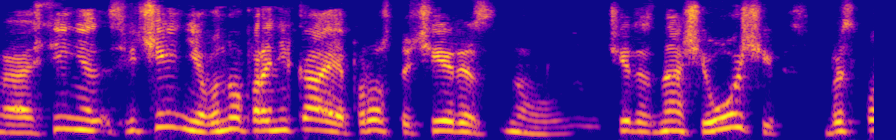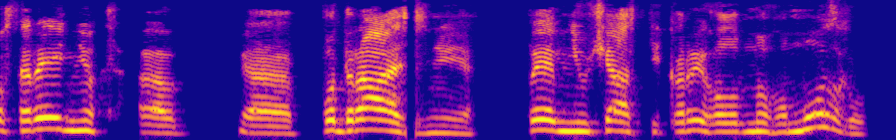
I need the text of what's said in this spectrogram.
е, сінє свічення, воно проникає просто через ну через наші очі, безпосередньо е, е, подразнює певні участки кори головного мозку,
